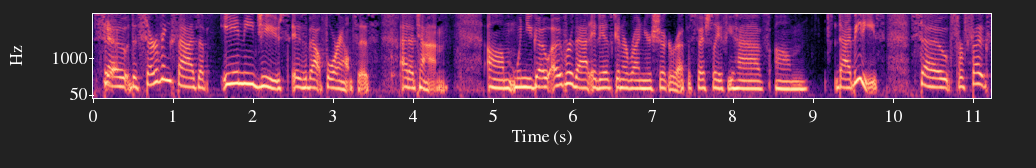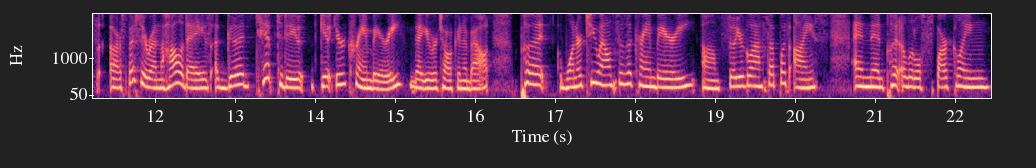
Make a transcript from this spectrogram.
So the serving size of any juice is about four ounces at a time. Um, when you go over that, it is going to run your sugar up, especially if you have um, diabetes. So for folks, uh, especially around the holidays, a good tip to do: get your cranberry that you were talking about. Put one or two ounces of cranberry. Um, fill your glass up with ice, and then put a little sparkling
